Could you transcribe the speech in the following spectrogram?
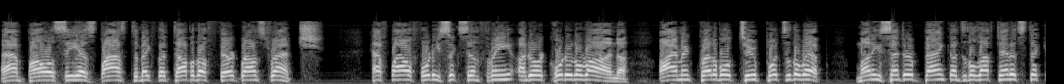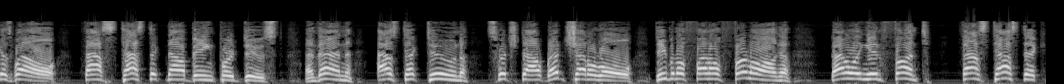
and Policy is last to make the top of the fairground stretch. Half mile 46 and 3 under a quarter to run. I'm Incredible Too puts to the whip. Money Center Bank onto the left-handed stick as well. Fastastic now being produced. And then Aztec Tune switched out Red Shadow Roll deep in the final furlong. Battling in front. Fastastic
